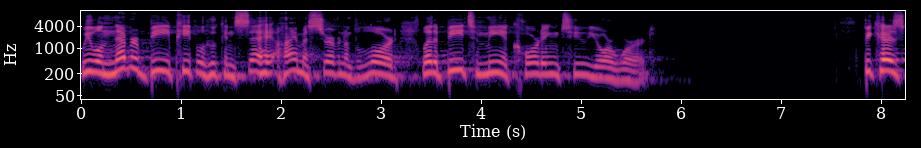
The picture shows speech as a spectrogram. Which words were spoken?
We will never be people who can say, I'm a servant of the Lord. Let it be to me according to your word. Because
